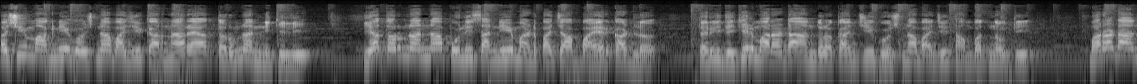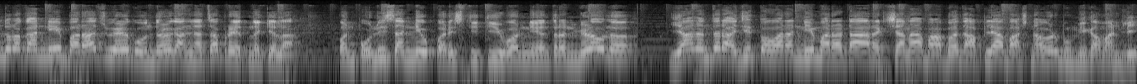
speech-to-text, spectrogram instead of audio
अशी मागणी घोषणाबाजी करणाऱ्या तरुणांनी केली. या तरुणांना पोलिसांनी मंडपाच्या बाहेर काढलं. तरी देखील मराठा आंदोलकांची घोषणाबाजी थांबत नव्हती. मराठा आंदोलकांनी बराच वेळ गोंधळ घालण्याचा प्रयत्न केला पण पोलिसांनी परिस्थितीवर नियंत्रण मिळवलं. यानंतर अजित पवारांनी मराठा आरक्षणाबाबत आपल्या भाषणावर भूमिका मांडली.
